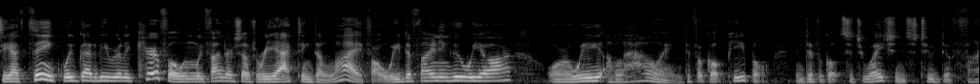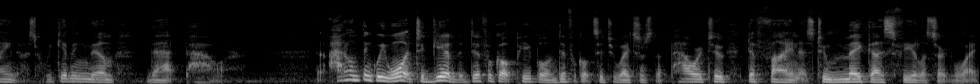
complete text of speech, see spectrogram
See, I think we've got to be really careful when we find ourselves reacting to life. Are we defining who we are, or are we allowing difficult people and difficult situations to define us? Are we giving them that power? I don't think we want to give the difficult people in difficult situations the power to define us, to make us feel a certain way.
